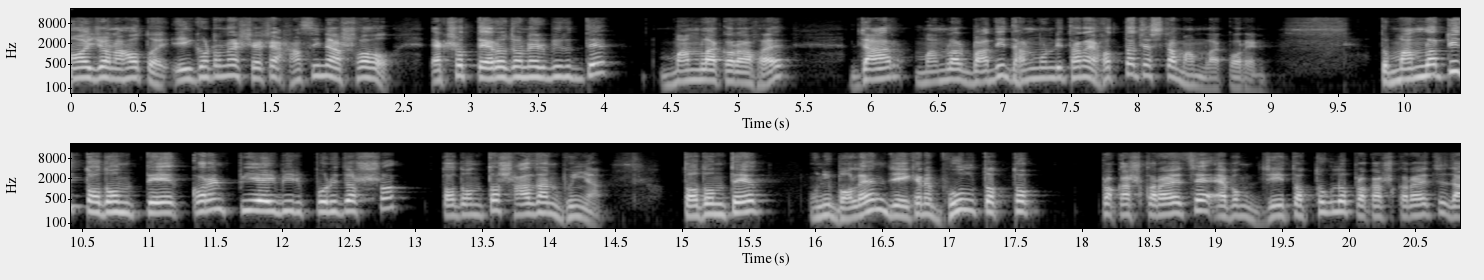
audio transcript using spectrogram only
নয় জন আহত হয়। এই ঘটনার শেষে হাসিনা সহ একশো তেরো জনের বিরুদ্ধে মামলা করা হয়, যার মামলার বাদী ধানমন্ডি থানায় হত্যা চেষ্টা মামলা করেন। তো মামলাটি তদন্তে করেন পিআইবির পরিদর্শক তদন্ত শাহজাহান ভূঁইয়া। তদন্তে উনি বলেন যে এখানে ভুল তথ্য প্রকাশ করা হয়েছে এবং যে তথ্যগুলো প্রকাশ করা হয়েছে, যা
